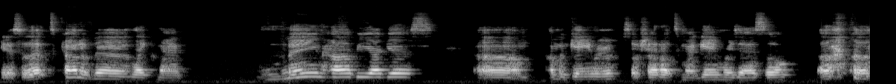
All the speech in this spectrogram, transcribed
yeah, so that's kind of been like my main hobby, I guess. Um, I'm a gamer, so shout out to my gamers also. Uh,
